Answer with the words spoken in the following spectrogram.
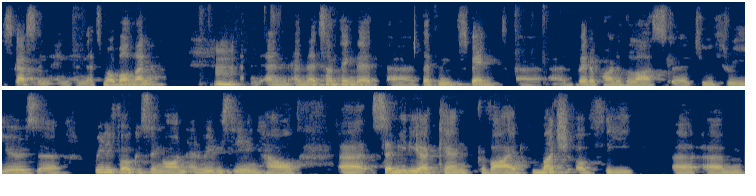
discussed, and, and, and that's mobile money. Mm. And, and, and that's something that that we've spent the better part of the last two three years really focusing on and really seeing how uh, Media can provide much of the uh, um,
